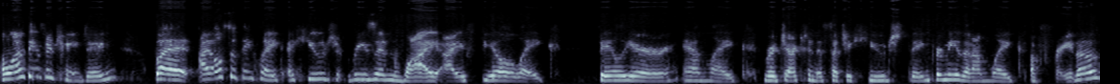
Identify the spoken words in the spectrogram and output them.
a lot of things are changing, but I also think like a huge reason why I feel like failure and like rejection is such a huge thing for me that I'm like afraid of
